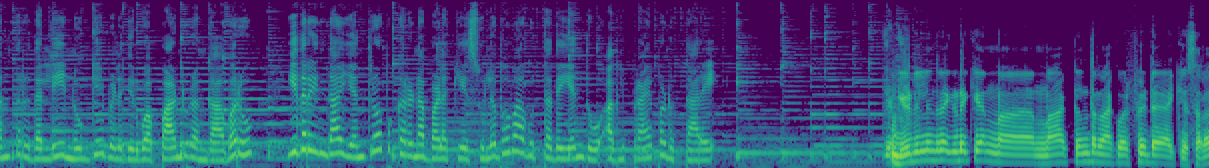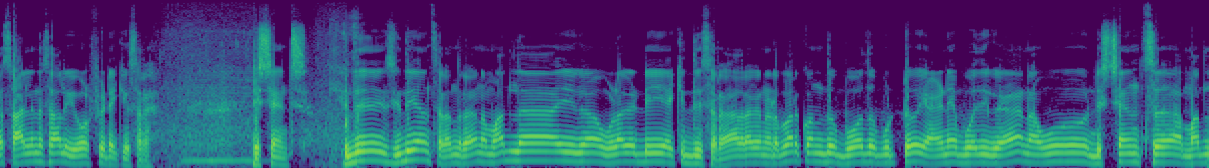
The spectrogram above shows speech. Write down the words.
ಅಂತರದಲ್ಲಿ ನುಗ್ಗೆ ಬೆಳೆದಿರುವ ಪಾಂಡುರಂಗ ಅವರು ಇದರಿಂದ ಯಂತ್ರೋಪಕರಣ ಬಳಕೆ ಸುಲಭವಾಗುತ್ತದೆ ಎಂದು ಅಭಿಪ್ರಾಯಪಡುತ್ತಾರೆ. ಗಿಡಲಿಂದ ಗಿಡಕ್ಕೆ ನಾ- ನಾಲ್ಕರಿಂದ ನಾಲ್ಕೂವರೆ ಫೀಟ್ ಹಾಕಿವಿ ಸರ್. ಸಾಲಿಂದ ಸಾಲು ಏಳು ಫೀಟ್ ಹಾಕಿವಿ ಸರ್. ಡಿಸ್ಟೆನ್ಸ್ ಇದು ಇದು ಏನು ಸರ್ ಅಂದ್ರೆ ನಮ್ಮ ಮೊದ್ಲ ಈಗ ಉಳ್ಳಾಗಡ್ಡಿ ಹಾಕಿದ್ವಿ ಸರ್. ಅದ್ರಾಗ ನಡ್ಬಾರ್ಕೊಂದು ಬೋದ್ ಬಿಟ್ಟು ಎರಡನೇ ಬೋದಿಗೆ ನಾವು ಡಿಸ್ಟೆನ್ಸ್ ಮೊದ್ಲ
